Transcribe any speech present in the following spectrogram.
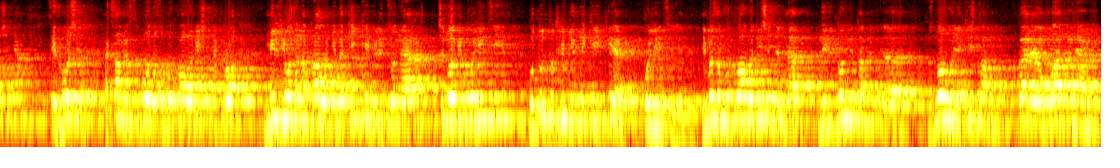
рішення. Ці гроші так само свобода заблокувала рішення про мільйони направлені на кійки міліціонера чи новій поліції, бо тут потрібні не кійки поліції. І ми заблокували рішення для невідомі там е, знову якісь там переобладнання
